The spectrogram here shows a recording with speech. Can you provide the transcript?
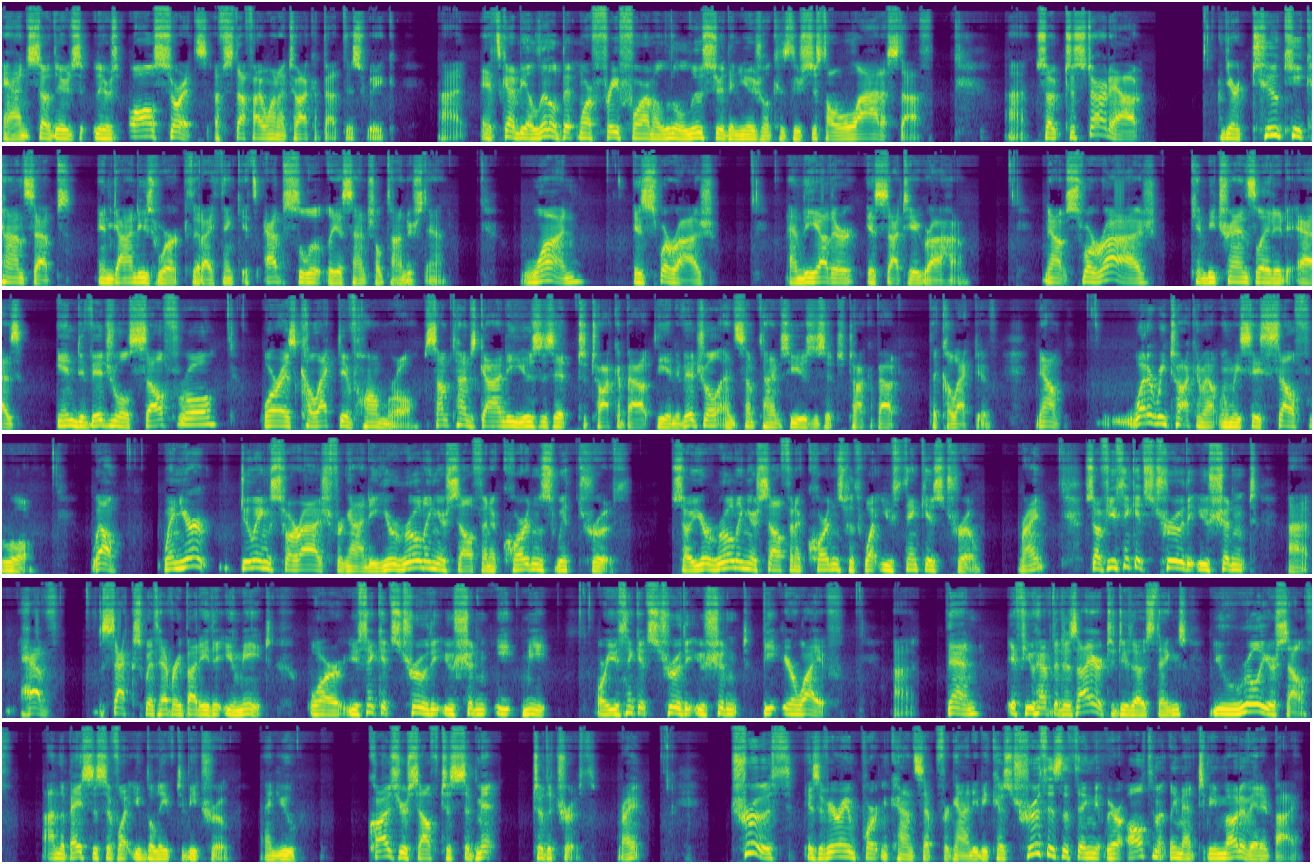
And so there's, there's all sorts of stuff I want to talk about this week. Uh, it's going to be a little bit more freeform, a little looser than usual because there's just a lot of stuff. Uh, so, to start out, there are two key concepts in Gandhi's work that I think it's absolutely essential to understand. One is Swaraj, and the other is Satyagraha. Now, Swaraj can be translated as individual self rule or as collective home rule. Sometimes Gandhi uses it to talk about the individual, and sometimes he uses it to talk about the collective. Now, what are we talking about when we say self rule? Well, when you're doing Swaraj for Gandhi, you're ruling yourself in accordance with truth. So you're ruling yourself in accordance with what you think is true, right? So if you think it's true that you shouldn't uh, have sex with everybody that you meet, or you think it's true that you shouldn't eat meat, or you think it's true that you shouldn't beat your wife, uh, then if you have the desire to do those things, you rule yourself on the basis of what you believe to be true, and you cause yourself to submit to the truth, right? Truth is a very important concept for Gandhi because truth is the thing that we're ultimately meant to be motivated by.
